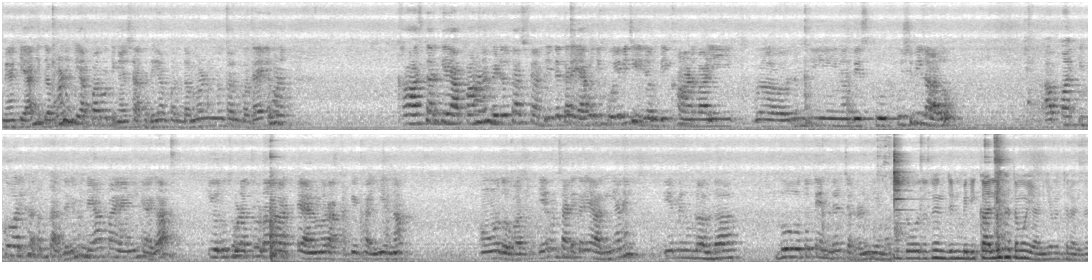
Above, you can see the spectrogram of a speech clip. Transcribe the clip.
ਮੈਂ ਕਿਹਾ ਸੀ ਦਮਨ ਕਿ ਆਪਾਂ ਰੋਟੀਆਂ ਛਕਦੇ ਆ, ਪਰ ਦਮਨ ਨੂੰ ਤੁਹਾਨੂੰ ਪਤਾ ਹੈ ਹੁਣ, ਖਾਸ ਕਰਕੇ ਆਪਾਂ ਹਨਾ ਮਿਡਲ ਕਲਾਸ ਫੈਮਿਲੀ ਦੇ ਘਰੇ ਇਹੋ ਜਿਹੀ ਕੋਈ ਵੀ ਚੀਜ਼ ਹੁੰਦੀ, ਖਾਣ ਵਾਲੀ ਨਮਕੀਨ, ਬਿਸਕੁਟ ਕੁਝ ਵੀ ਲਾ ਲਓ, ਆਪਾਂ ਇੱਕੋ ਵਾਰੀ ਖਤਮ ਕਰ ਦੇਣੇ ਹੁੰਦੇ ਆ, ਆਪਾਂ ਐ ਨਹੀਂ ਹੈਗਾ ਕਿ ਉਹਨੂੰ ਥੋੜਾ ਥੋੜਾ ਟਾਈਮ ਰੱਖ ਕੇ ਖਾਈਏ ਨਾ। ਆਉਣ ਦੋ ਬਸ, ਇਹ ਹੁਣ ਸਾਡੇ ਘਰੇ ਆ ਗਈਆਂ ਨੇ, ਇਹ ਮੈਨੂੰ ਲੱਗਦਾ ਦੋ ਤੋਂ ਤਿੰਨ ਦਿਨ ਚੱਲਣਗੀਆਂ ਬਸ। ਦੋ ਤੋਂ ਤਿੰਨ ਦਿਨ ਮੇਰੀ ਕੱਲ ਹੀ ਖਤਮ ਹੋ ਜਾਣਗੇ ਮੈਨੂੰ ਤਾਂ ਲੱਗਦਾ।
